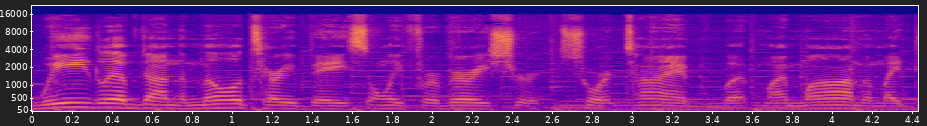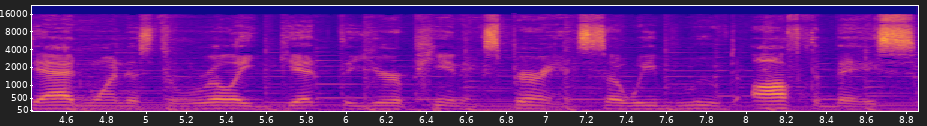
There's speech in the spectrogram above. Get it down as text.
We lived on the military base only for a very short, short time, but my mom and my dad wanted us to really get the European experience, so we moved off the base.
